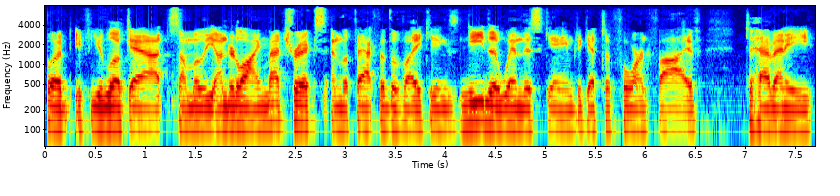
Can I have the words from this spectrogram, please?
But if you look at some of the underlying metrics and the fact that the Vikings need to win this game to get to four and five to have any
